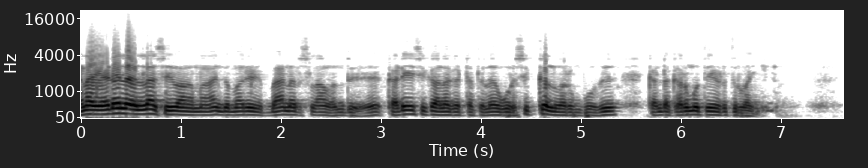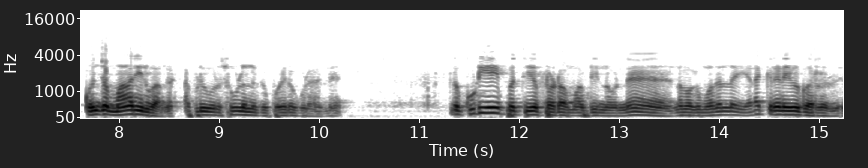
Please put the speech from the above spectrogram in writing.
ஏன்னா இடையில எல்லாம் செய்வாங்கன்னா இந்த மாதிரி பேனர்ஸ்லாம் வந்து கடைசி காலகட்டத்தில் ஒரு சிக்கல் வரும்போது கண்ட கருமத்தை எடுத்துருவாங்க. கொஞ்சம் மாறிடுவாங்க. அப்படி ஒரு சூழலுக்கு போயிடக்கூடாதுன்னு. இந்த குடியை பற்றிய படம் அப்படின்னோடனே நமக்கு முதல்ல எனக்கு நினைவுக்கு வர்றது.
